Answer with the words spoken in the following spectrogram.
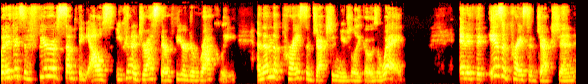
But if it's a fear of something else, you can address their fear directly. And then the price objection usually goes away. And if it is a price objection,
